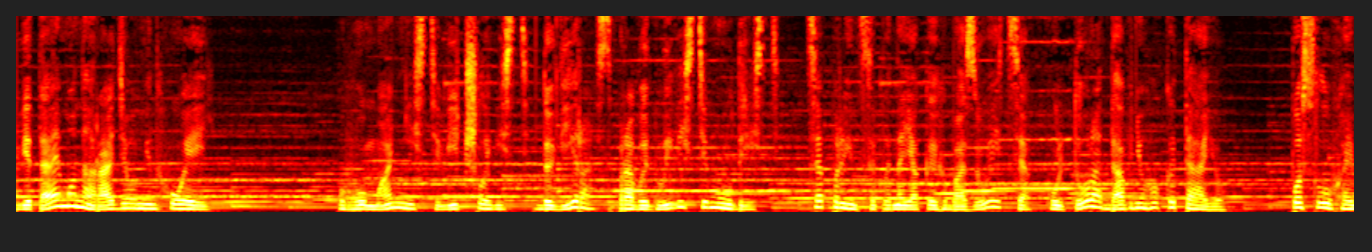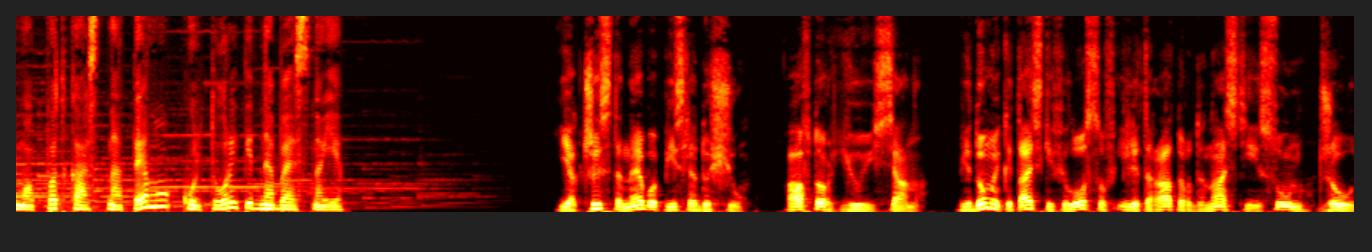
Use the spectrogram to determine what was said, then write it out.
Вітаємо на радіо Мінхуей. Гуманність, вічливість, довіра, справедливість і мудрість це принципи, на яких базується культура давнього Китаю. Послухаймо подкаст на тему культури Піднебесної. Як чисте небо після дощу. Автор Юй Сян. Відомий китайський філософ і літератор династії Сун Джоу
